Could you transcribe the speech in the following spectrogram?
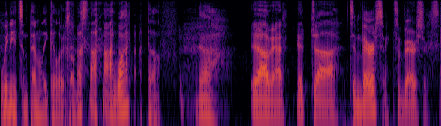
"We need some penalty killers on this." what the? F- Yeah, man. It uh, it's embarrassing. it's embarrassing. So.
